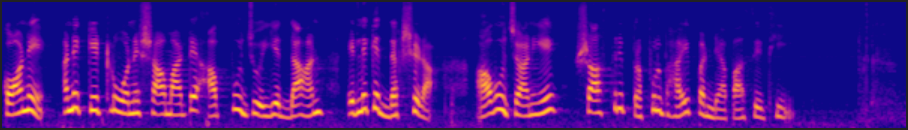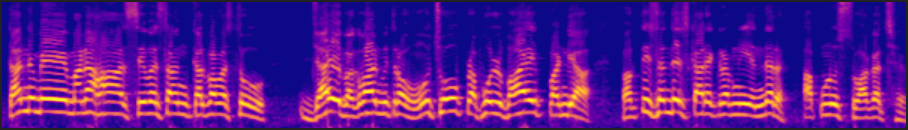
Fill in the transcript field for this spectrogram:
કોને અને કેટલું અને શા માટે આપવું જોઈએ દાન એટલે કે દક્ષિણા, આવું જાણીએ શાસ્ત્રી પ્રફુલભાઈ પંડ્યા પાસેથી. તન મે મનઃ શિવ સંકલ્પમસ્તુ. જય ભગવાન મિત્રો, હું છું પ્રફુલ્લભાઈ પંડ્યા. ભક્તિ સંદેશ કાર્યક્રમની અંદર આપનું સ્વાગત છે.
